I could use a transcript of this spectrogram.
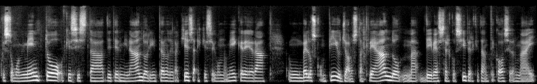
questo movimento che si sta determinando all'interno della Chiesa e che secondo me creerà un bello scompiglio, già lo sta creando, ma deve essere così perché tante cose ormai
